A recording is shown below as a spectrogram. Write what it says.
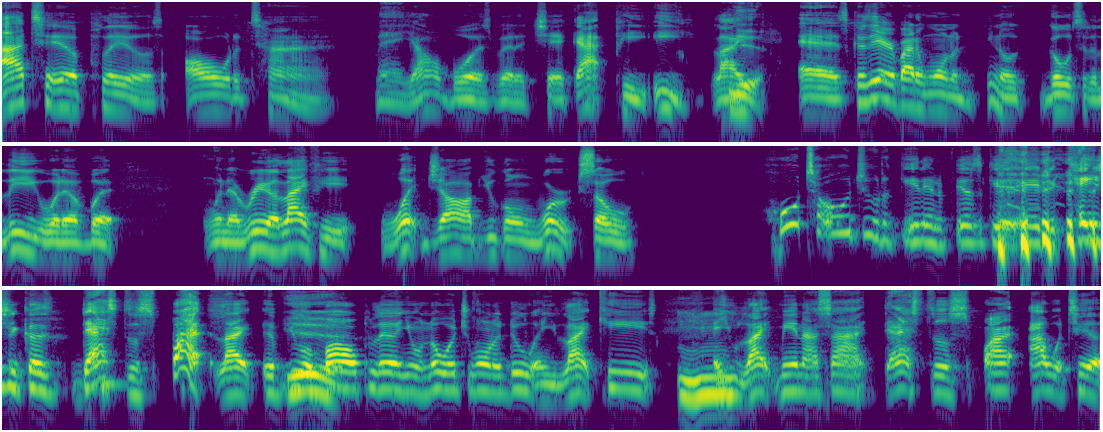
I tell players all the time, man, y'all boys better check out PE. Like yeah. as cause everybody wanna, you know, go to the league or whatever, but when a real life hit, what job you gonna work? So who told you to get into physical education? Because that's the spot. Like, if you're yeah. a ball player and you don't know what you want to do, and you like kids, mm-hmm. and you like being outside, that's the spot. I would tell.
